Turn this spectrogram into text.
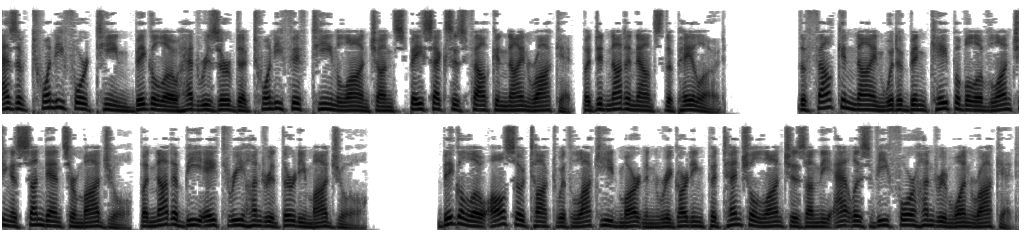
As of 2014 Bigelow had reserved a 2015 launch on SpaceX's Falcon 9 rocket, but did not announce the payload. The Falcon 9 would have been capable of launching a Sundancer module, but not a BA-330 module. Bigelow also talked with Lockheed Martin regarding potential launches on the Atlas V401 rocket.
